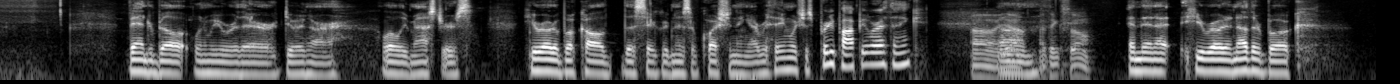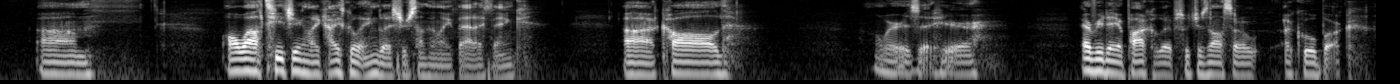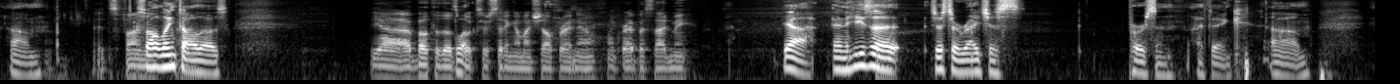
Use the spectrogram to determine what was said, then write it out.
Vanderbilt when we were there doing our lowly masters. He wrote a book called The Sacredness of Questioning Everything, which is pretty popular, I think. Oh yeah, Um, I think so. and then uh, he wrote another book um, all while teaching like high school english or something like that i think. Uh, called where is it here? Everyday apocalypse which is also a cool book. Um, It's fun. so i'll link to Uh, all those. Yeah, uh, both of those What- books are sitting on my shelf right now, like right beside me. yeah and he's a just a righteous person i think. Um,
